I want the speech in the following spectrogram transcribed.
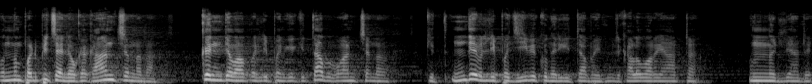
ഒന്നും പഠിപ്പിച്ചല്ലോ ഒക്കെ കാണിച്ചു തന്നതാണ് ഒക്കെ എന്റെ വല്യപ്പ എനിക്ക് കിതാബ് കാണിച്ചു തന്നതാണ് എന്റെ വല്യപ്പ ജീവിക്കുന്ന ഒരു കിതാബായിരുന്നു ഒരു കളവ് പറയാത്ത ഒന്നുമില്ലാതെ.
